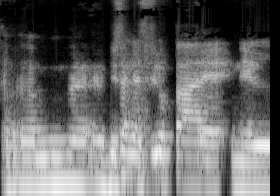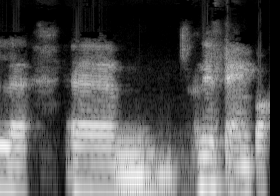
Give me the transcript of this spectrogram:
ehm, bisogna sviluppare nel, ehm, nel tempo.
